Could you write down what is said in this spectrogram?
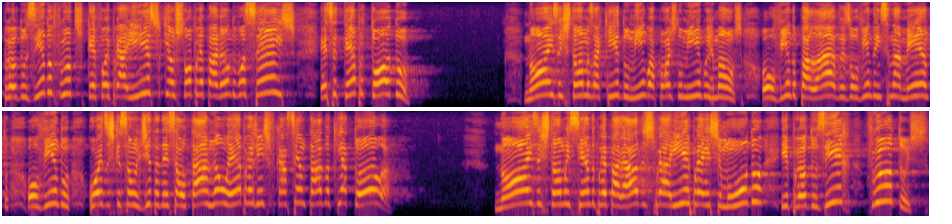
produzindo frutos, porque foi para isso que eu estou preparando vocês esse tempo todo. Nós estamos aqui domingo após domingo, irmãos, ouvindo palavras, ouvindo ensinamento, ouvindo coisas que são ditas desse altar, não é para a gente ficar sentado aqui à toa. Nós estamos sendo preparados para ir para este mundo e produzir frutos.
